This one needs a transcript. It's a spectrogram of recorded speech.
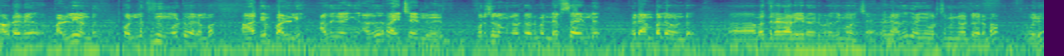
അവിടെ ഒരു പള്ളിയുണ്ട്. കൊല്ലത്ത് നിന്ന് ഇങ്ങോട്ട് വരുമ്പോൾ ആദ്യം പള്ളി അത് കഴിഞ്ഞ് അത് റൈറ്റ് സൈഡിൽ വരും. കുറച്ചുകൂടെ മുന്നോട്ട് വരുമ്പോൾ ലെഫ്റ്റ് സൈഡിൽ ഒരു അമ്പലമുണ്ട്. ഭദ്രകാളിയുടെ ഒരു പ്രതിമ വെച്ച്. പിന്നെ അത് കഴിഞ്ഞ് കുറച്ച് മുന്നോട്ട് വരുമ്പോൾ ഒരു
